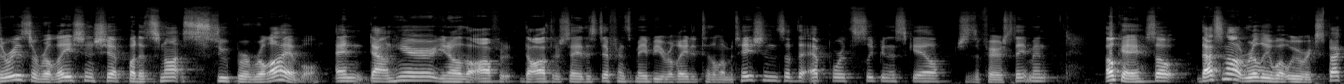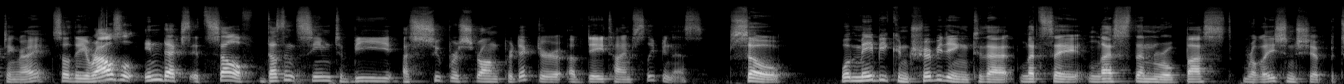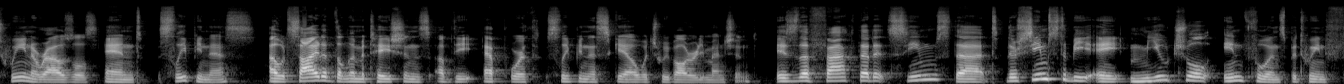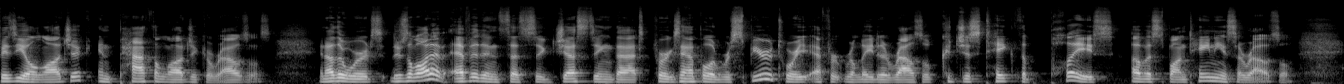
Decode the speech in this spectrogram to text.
there is a relationship, but it's not super reliable. And down here, you know, the author, the authors say this difference may be related to the limitations of the Epworth sleepiness scale, which is a fair statement. Okay, so that's not really what we were expecting, right? So the arousal index itself doesn't seem to be a super strong predictor of daytime sleepiness. So what may be contributing to that, let's say, less than robust relationship between arousals and sleepiness outside of the limitations of the Epworth sleepiness scale, which we've already mentioned, is the fact that it seems that there seems to be a mutual influence between physiologic and pathologic arousals. In other words, there's a lot of evidence that's suggesting that, for example, a respiratory effort related arousal could just take the place of a spontaneous arousal.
